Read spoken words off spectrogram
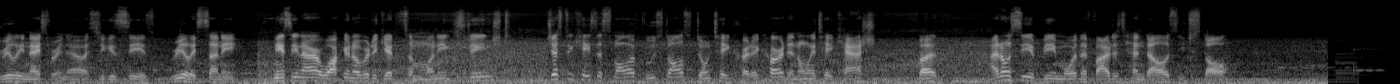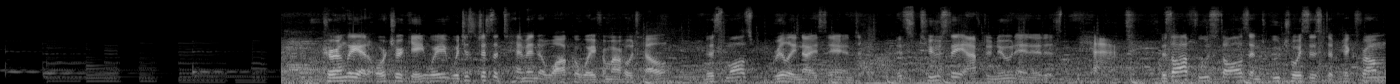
really nice right now. As you can see, it's really sunny. Nancy and I are walking over to get some money exchanged, just in case the smaller food stalls don't take credit card and only take cash, but I don't see it being more than 5 to $10 each stall. Currently at Orchard Gateway, which is just a 10 minute walk away from our hotel, this mall is really nice and it's Tuesday afternoon and it is packed. There's a lot of food stalls and food choices to pick from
